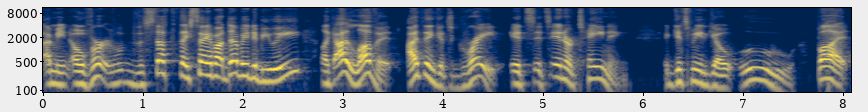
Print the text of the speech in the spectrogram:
I mean, overt. The stuff that they say about WWE, like I love it. I think it's great. It's it's entertaining. It gets me to go ooh. But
